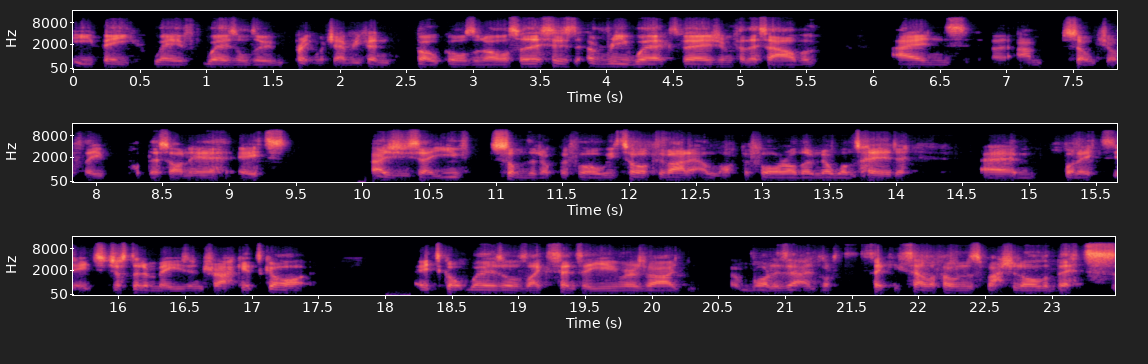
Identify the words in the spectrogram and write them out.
EP with Wurzel doing pretty much everything, vocals and all. So this is a reworked version for this album. And I'm so chuffed they put this on here. It's, as you say, you've summed it up before. We've talked about it a lot before, although no one's heard it. Um, but it's it's just an amazing track. It's got it's got Wurzel's like sense of humour as well. What is it? I'd love to take his telephone and smash it all the bits.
